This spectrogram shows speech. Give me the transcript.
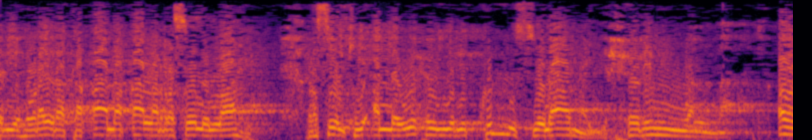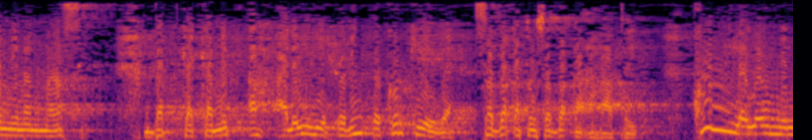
abi hurayrata qaala qaala rasuulu ullaahi rasuulkii alle wuxuu yidhi kullu sulaamay xubin walba oo min annaasi dadka ka mid ah calayhi xubinta korkeeda sadaqatun sadaqa ahaatay. Kulla yowmin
